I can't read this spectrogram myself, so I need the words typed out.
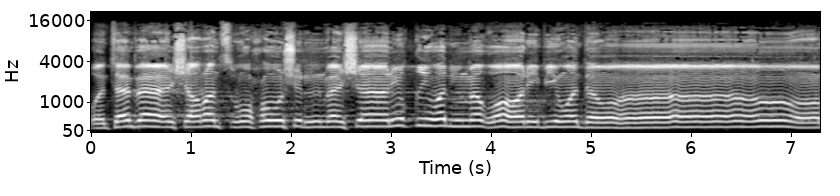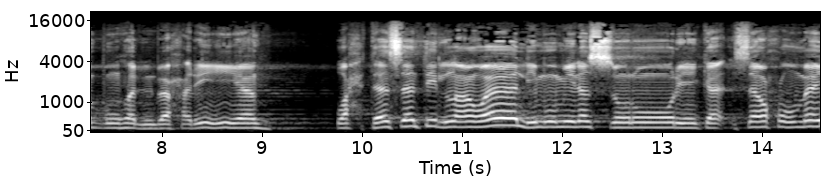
وتباشرت وحوش المشارق والمغارب ودوابها البحرية واحتست العوالم من السرور كأس حمياه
